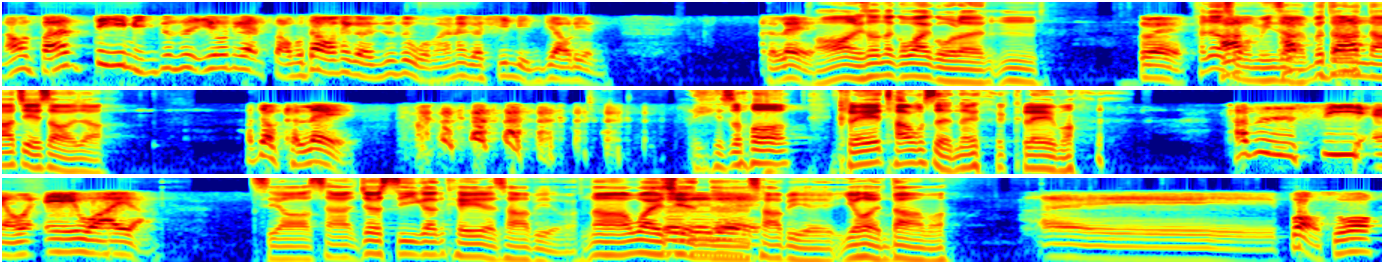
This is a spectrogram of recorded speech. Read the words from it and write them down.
然后反正第一名就是因为那个找不到那个人，就是我们那个心灵教练，Clay。哦，你说那个外国人，嗯，对，他叫什么名字啊？不，再跟大家介绍一下。他叫 Clay。你说 Clay Thompson 那个 Clay 吗？他是 C L A Y 啊，只要差就 C 跟 K 的差别嘛。那外线的差别有很大吗？哎、欸，不好说。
